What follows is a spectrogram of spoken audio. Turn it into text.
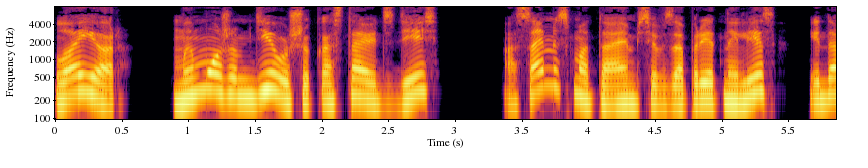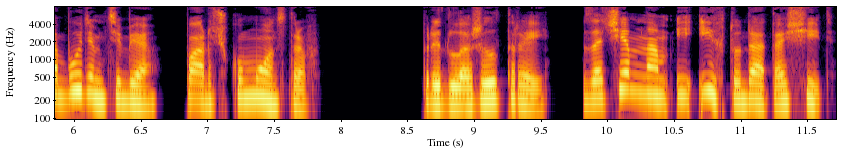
«Лояр, мы можем девушек оставить здесь, а сами смотаемся в запретный лес и добудем тебе парочку монстров», — предложил Трей. «Зачем нам и их туда тащить?»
